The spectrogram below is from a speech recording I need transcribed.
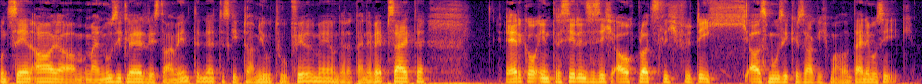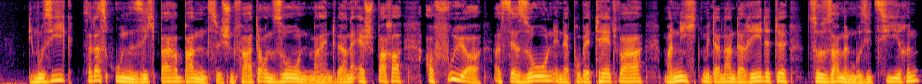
und sehen, ah ja, mein Musiklehrer ist da im Internet, es gibt da im YouTube Filme und er hat eine Webseite. Ergo interessieren sie sich auch plötzlich für dich als Musiker, sag ich mal, und deine Musik. Die Musik sei das unsichtbare Band zwischen Vater und Sohn, meint Werner Eschbacher. Auch früher, als der Sohn in der Pubertät war, man nicht miteinander redete, zusammen musizieren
